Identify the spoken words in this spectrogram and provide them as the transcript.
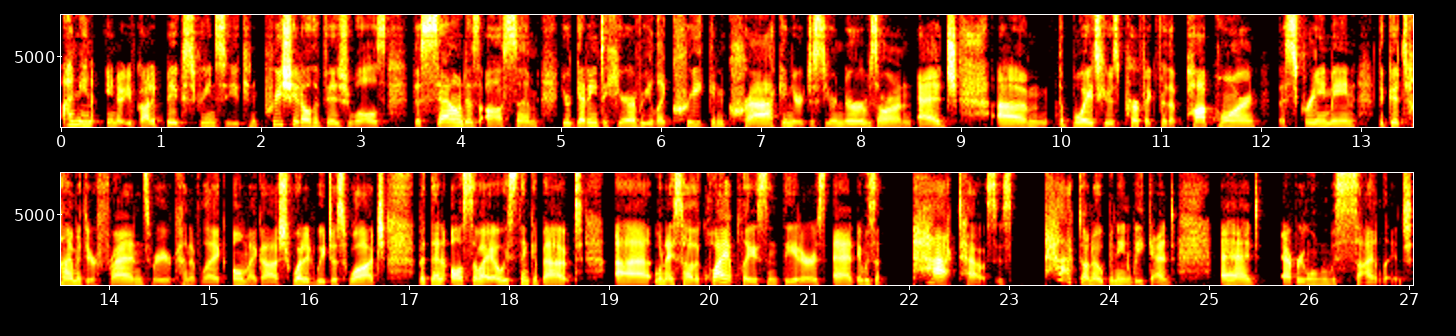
I mean, you know, you've got a big screen so you can appreciate all the visuals. The sound is awesome. You're getting to hear every like creak and crack, and you're just, your nerves are on edge. Um, the boy, too, is perfect for the popcorn, the screaming, the good time with your friends where you're kind of like, oh my gosh, what did we just watch? But then also, I always think about uh, when I saw The Quiet Place in theaters, and it was a packed house. It was packed on opening weekend and everyone was silent.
